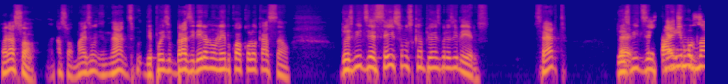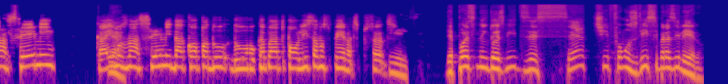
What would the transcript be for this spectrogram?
Olha só, olha só, mais um, né? depois brasileiro eu não lembro qual a colocação. 2016 somos campeões brasileiros, certo? 2017 caímos na semi, caímos é. na semi da Copa do, do Campeonato Paulista nos pênaltis pro Santos. Isso. Depois em 2017 fomos vice-brasileiro.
